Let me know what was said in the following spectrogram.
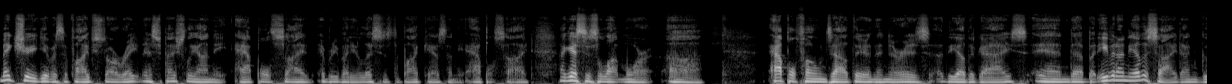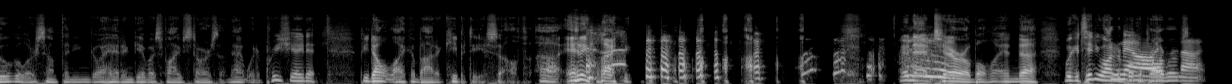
make sure you give us a five star rating, especially on the Apple side. Everybody listens to podcasts on the Apple side. I guess there's a lot more. Uh, Apple phones out there than there is the other guys. And uh, but even on the other side, on Google or something, you can go ahead and give us five stars on that. Would appreciate it. If you don't like about it, keep it to yourself. Uh, anyway. Isn't that terrible? And uh, we continue on in the no, book of Proverbs.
